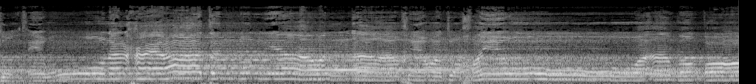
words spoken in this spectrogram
تؤثرون الحياة الدنيا والآخرة خير وأبقى.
